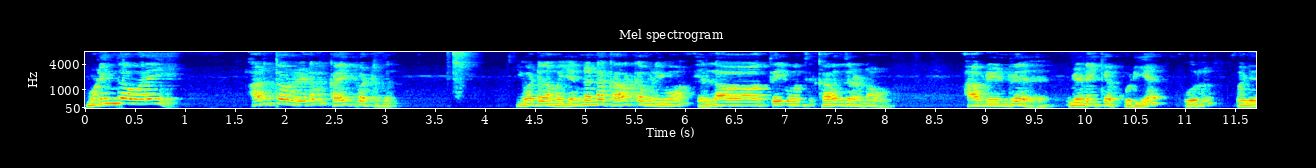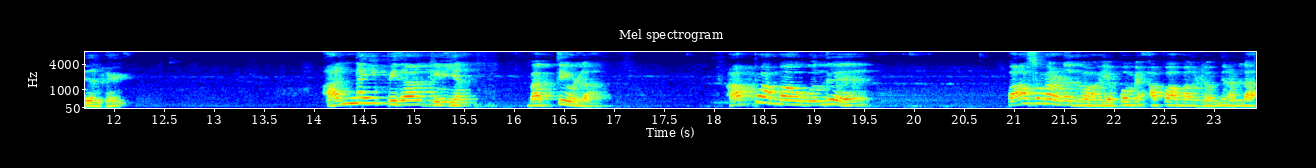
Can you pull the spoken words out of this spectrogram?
முடிந்தவரை அடுத்தவர்களிடம் கைப்பற்றுதல். இவற்றை நம்ம என்னென்ன கறக்க முடியுமோ எல்லாத்தையும் வந்து கறந்துடணும் அப்படின்று நினைக்கக்கூடிய ஒரு மனிதர்கள் அன்னை பிதா கிணியன் பக்தி உள்ளார். அப்பா அம்மாவுக்கு வந்து பாசமாக நடக்குவாங்க எப்போவுமே அப்பா அம்மாக்கிட்ட வந்து நல்லா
